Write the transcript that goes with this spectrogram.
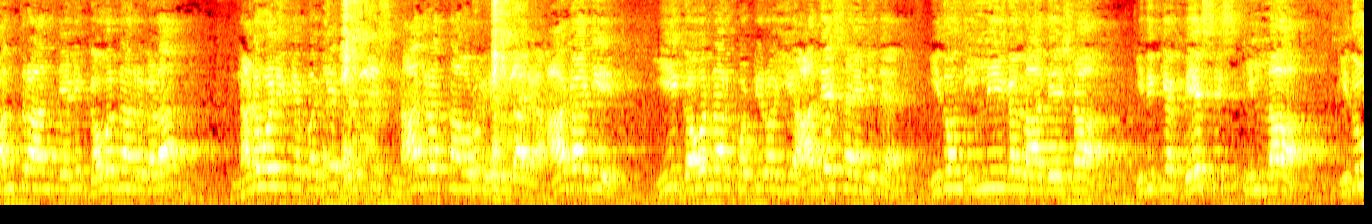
ಮಂತ್ರ ಅಂತೇಳಿ ಗವರ್ನರ್ಗಳ ನಡವಳಿಕೆ ಬಗ್ಗೆ ಜಸ್ಟಿಸ್ ನಾಗರತ್ನ ಅವರು ಹೇಳಿದ್ದಾರೆ. ಹಾಗಾಗಿ ಈ ಗವರ್ನರ್ ಕೊಟ್ಟಿರೋ ಈ ಆದೇಶ ಏನಿದೆ? ಇದೊಂದು ಇಲ್ಲೀಗಲ್ ಆದೇಶ. ಇದಕ್ಕೆ ಬೇಸಿಸ್ ಇಲ್ಲ. ಇದು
